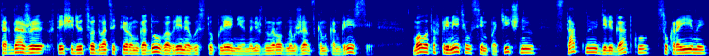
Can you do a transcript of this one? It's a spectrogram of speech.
Тогда же, в 1921 году, во время выступления на Международном женском конгрессе, Молотов приметил симпатичную, статную делегатку с Украины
